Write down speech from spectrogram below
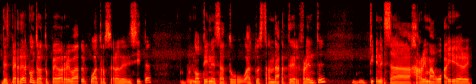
Desperder contra tu peor rival 4-0 de visita, no tienes a tu, a tu estandarte del frente tienes a Harry Maguire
